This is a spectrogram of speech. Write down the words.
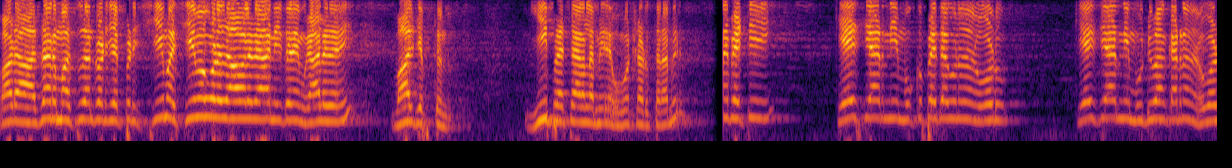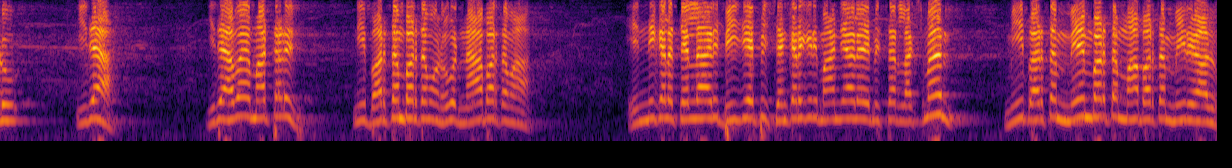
వాడు అజర్ మసూద్ అంటే చెప్పాడు సీమ సీమ కూడా కావాలదా నీతో ఏం కాలేదని వాళ్ళు చెప్తున్నారు. ఈ ప్రచారాల మీద ఓట్లాడుతారా మీరు? పెట్టి కేసీఆర్ని ముక్కు పెద్దగున ఓడు కేసీఆర్ని ముడ్డి వంకరన్నదని ఒకడు ఇదా? ఇదే అవే మాట్లాడేది? నీ భర్తం భర్తమో ఒకడు నా భర్తమా? ఎన్నికల తెల్లారి బీజేపీ శంకరగిరి మాన్యాలయ మిస్టర్ లక్ష్మణ్ మీ భర్తం మేం భర్తం మా భర్తం మీరు కాదు.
